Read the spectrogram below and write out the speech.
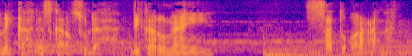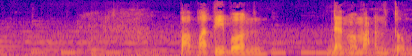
menikah dan sekarang sudah dikarunai satu orang anak. Papa Tibon dan Mama Entung.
